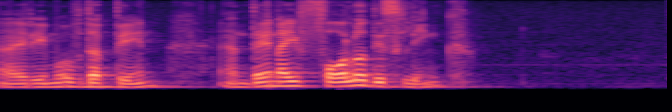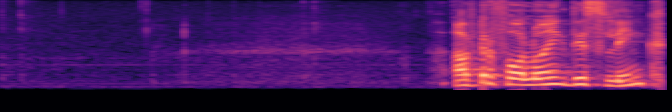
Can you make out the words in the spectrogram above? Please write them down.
I remove the pen and then I follow this link. After following this link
